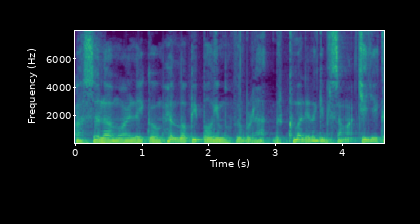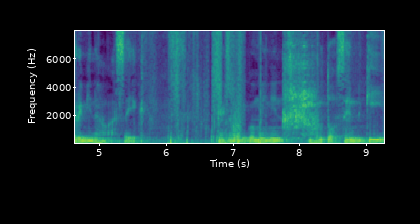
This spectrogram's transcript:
Assalamualaikum. Hello people. Yang Berkembali lagi bersama CJ Kriminal Asik. Oke kali ini gue mainin Naruto Senki.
